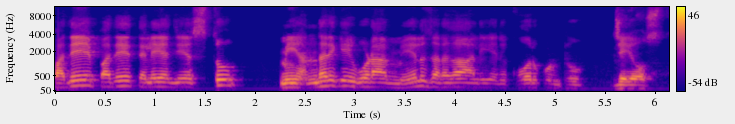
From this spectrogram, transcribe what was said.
పదే పదే తెలియజేస్తూ మీ అందరికీ కూడా మేలు జరగాలి అని కోరుకుంటూ జయోస్తు.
